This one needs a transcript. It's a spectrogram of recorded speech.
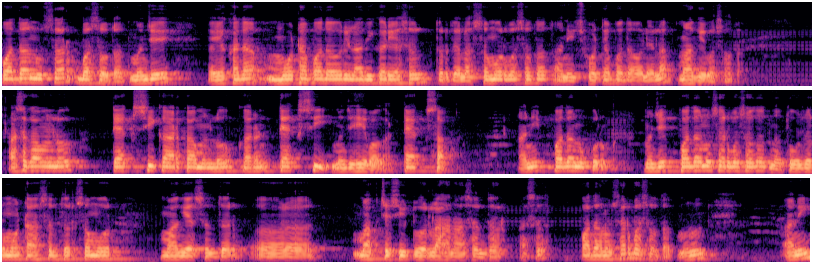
पदानुसार बसवतात. म्हणजे एखादा मोठा पदावरील अधिकारी असेल तर त्याला समोर बसवतात आणि छोट्या पदावाल्याला मागे बसवतात. असं का म्हणलो? टॅक्सी कार का म्हणलो? कारण टॅक्सी म्हणजे हे बघा टॅक्सा आणि पदानुक्रम. म्हणजे पदानुसार बसवतात ना तो जर मोठा असेल तर समोर मागे असेल तर मागच्या सीटवर लहान असेल तर असं पदानुसार बसवतात. म्हणून आणि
